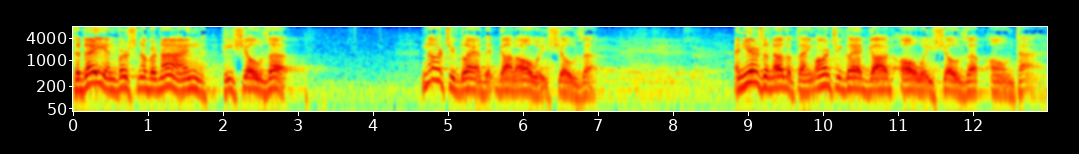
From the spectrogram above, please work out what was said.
Today, in verse number 9, he shows up. Aren't you glad that God always shows up? And here's another thing. Aren't you glad God always shows up on time?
